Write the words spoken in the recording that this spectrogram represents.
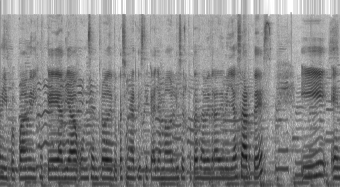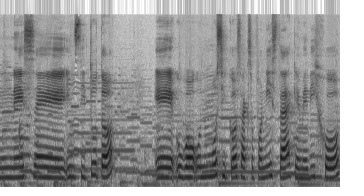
Mi papá me dijo que había un centro de educación artística llamado Luis Escoto Saavedra de Bellas Artes y en ese instituto eh, hubo un músico saxofonista que me dijo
